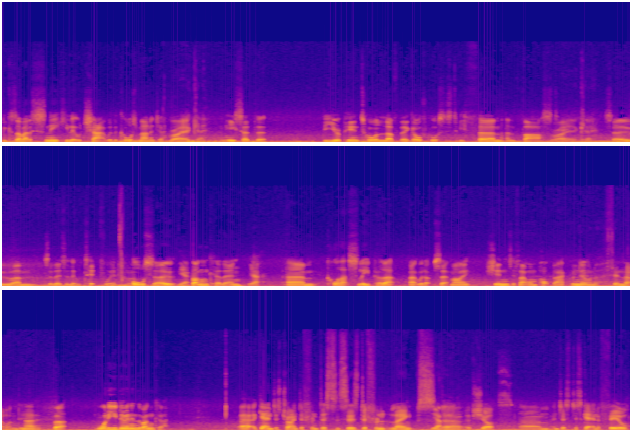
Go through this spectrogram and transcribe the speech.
because I've had a sneaky little chat with the course manager Right. Okay. and he said that the European Tour love their golf courses to be firm and fast. Right. Okay. So um, so there's a little tip for you. Also, Yeah. bunker then. Yeah. Um, cool, that sleeper that that would upset my shins if that one popped back, You wouldn't don't it? want to thin that one, do you? No, but what are you doing in the bunker? Uh, again, just trying different distances, different lengths Yeah. uh, of shots, um, and just just getting a feel,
